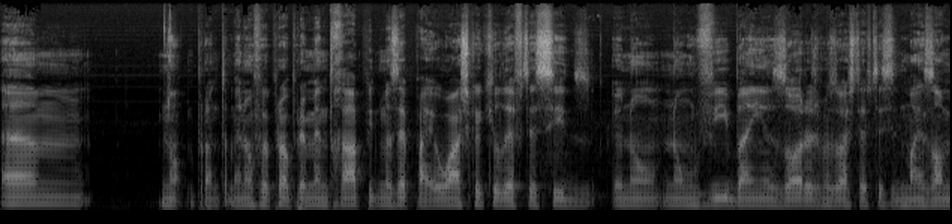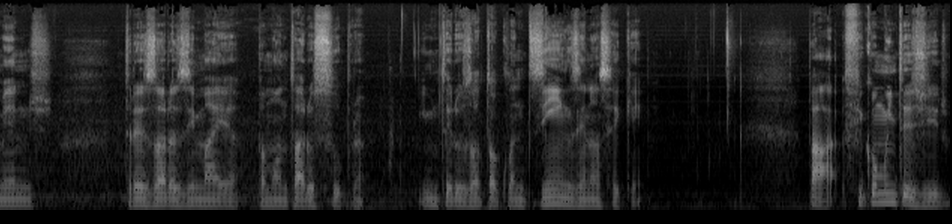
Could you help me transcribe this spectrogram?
Um, não, pronto, também não foi propriamente rápido, mas é pá, eu acho que aquilo deve ter sido. Eu não, não vi bem as horas, mas eu acho que deve ter sido mais ou menos 3 horas e meia para montar o Supra e meter os autoclantezinhos e não sei o quê. Pá, ficou muito a giro.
